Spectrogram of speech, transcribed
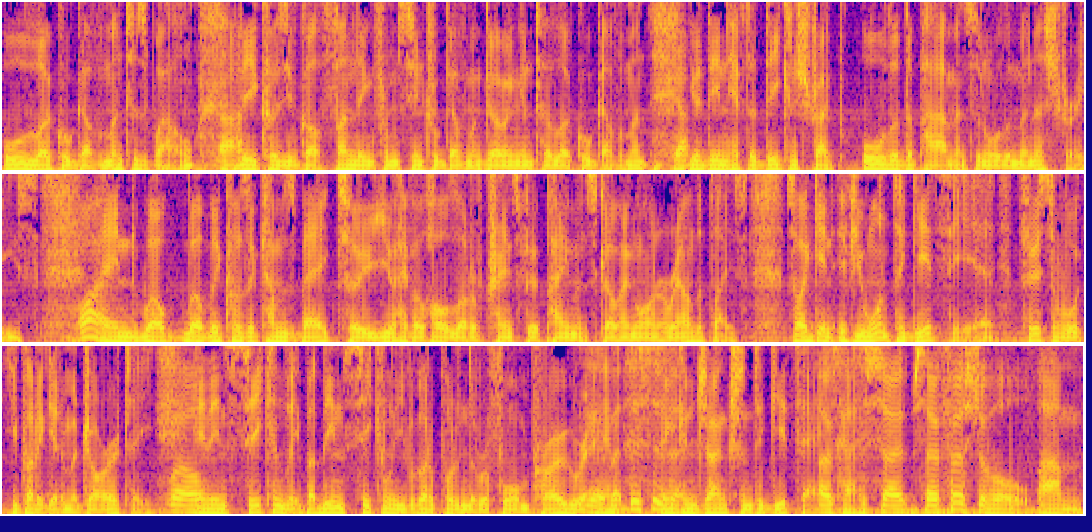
all local government as well, Uh-huh. because you've got funding from central government going into local government. Yep. You then have to deconstruct all the departments and all the ministries. Why? And well, well, because it comes back to you have a whole lot of transfer payments going on around the place. So again, if you want to get there, first of all, you've got to get a majority, Well- and then secondly, but then secondly, you've got to put in the reform program Yeah, but this is in a- conjunction to get that. Okay, so so first of all, um,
